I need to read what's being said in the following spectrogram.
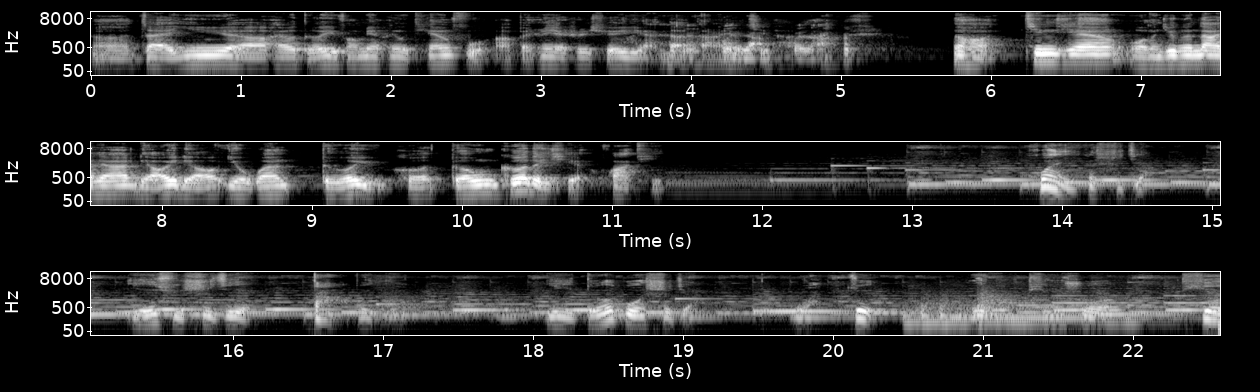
呃，在音乐啊，还有德语方面很有天赋啊，本身也是学语言的，当然有其他的。那好，今天我们就跟大家聊一聊有关德语和德文歌的一些话题。换一个视角，也许世界大不一样。以德国视角，晚醉为你评说天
